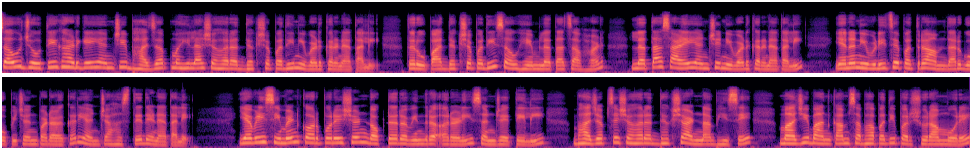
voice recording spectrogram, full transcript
सौ ज्योती घाडगे यांची भाजप महिला शहर अध्यक्षपदी निवड करण्यात आली. तर उपाध्यक्षपदी सौ हेमलता चव्हाण लता साळे यांची निवड करण्यात आली. यांना निवडीचे पत्र आमदार गोपीचंद पडळकर यांच्या हस्ते देण्यात आले. यावेळी cement corporation doctor Ravindra Arali Sanjay Teli भाजपचे शहर अध्यक्ष अण्णा भिसे माजी बांधकाम सभापती परशुराम मोरे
